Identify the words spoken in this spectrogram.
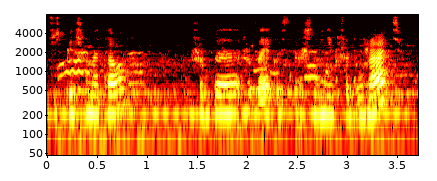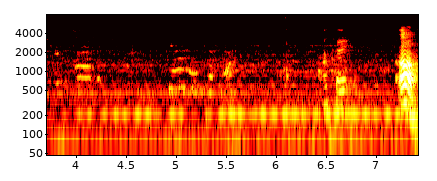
Przyspieszymy to, żeby, żeby jakoś strasznie nie przedłużać. Okej. O!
